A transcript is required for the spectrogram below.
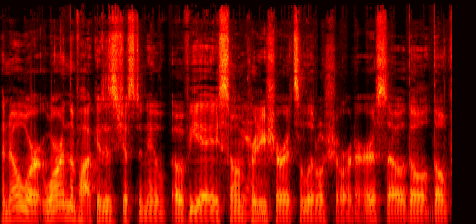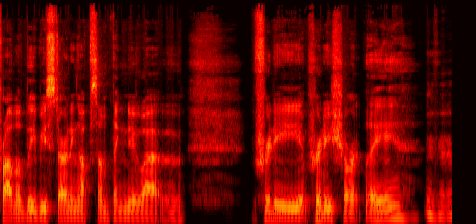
I know War War in the Pocket is just an OVA, so I'm Yeah. pretty sure it's a little shorter. So they'll they'll probably be starting up something new uh, pretty pretty shortly. hmm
